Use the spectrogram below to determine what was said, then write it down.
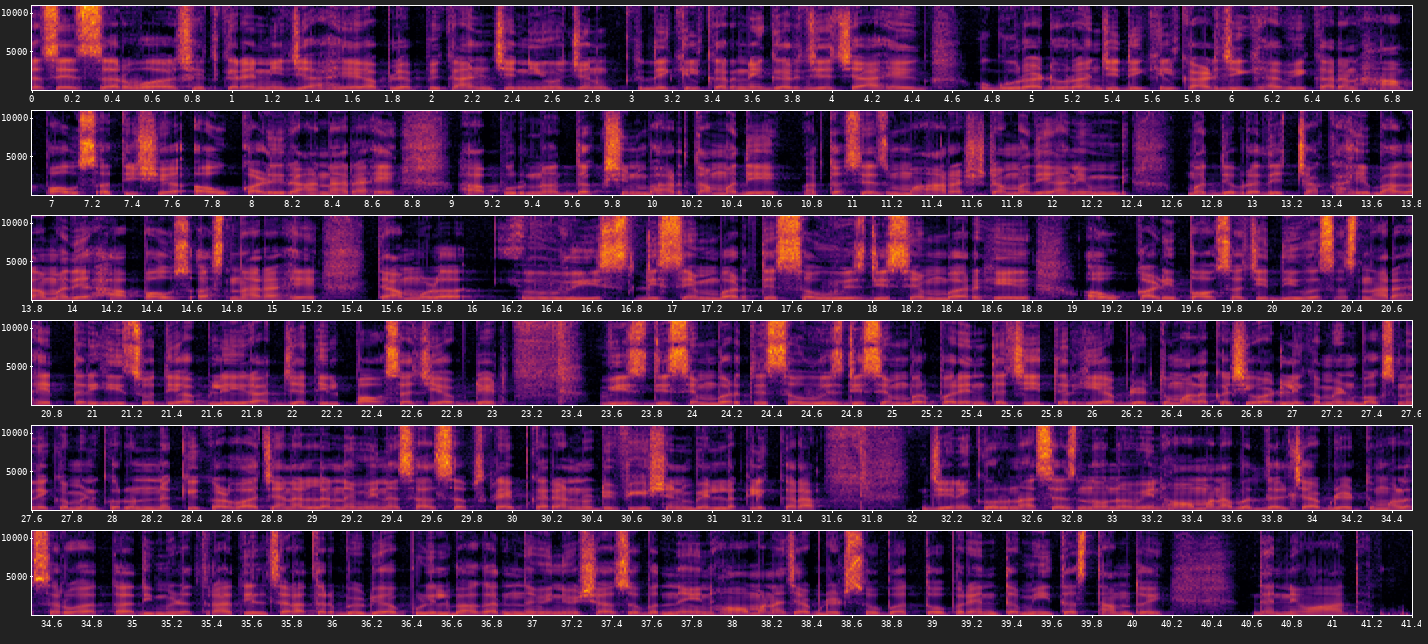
तसेच सर्व शेतकऱ्यांनी जे आहे आपल्या पिकांचे नियोजन देखील करणे गरजेचे आहे. गुराढोरांची देखील काळजी घ्यावी कारण हा पाऊस अतिशय अवकाळी राहणार आहे. हा पूर्ण दक्षिण भारतामध्ये तसेच महाराष्ट्रामध्ये आणि मध्य प्रदेशच्या काही भागामध्ये हा पाऊस असणार आहे. त्यामुळं वीस डिसेंबर ते सव्वीस डिसेंबर हे अवकाळी पावसाचे दिवस असणार आहेत. तर हीच होती आपली राज्यातील पावसाची अपडेट. वीस डिसेंबर ते सव्वीस डिसेंबरपर्यंतची तर ही अपडेट तुम्हाला कशी वाटली? कमेंट बॉक्समध्ये कमेंट करून नक्की कळवा. चॅनलला नवीन असाल सबस्क्राईब करा नोटिफिकेशन बेलला क्लिक करा. जेणेकरून असेच नवनवीन हवामानाबद्दलचे अपडेट तुम्हाला सर्वात आधी मिळत राहतील. चला तर भेटूया पुढील भागात नवीन विषयासोबत नवीन हवामानाच्या अपडेटसोबत तोपर्यंत मी इथंच थांबतोय. धन्यवाद.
